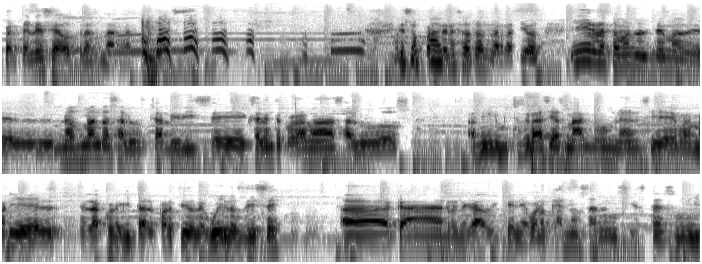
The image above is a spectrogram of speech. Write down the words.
pertenece a otras narrativas. Eso pertenece a otras narrativas. Y retomando el tema del. Nos manda saludos, Charlie. Dice: Excelente programa, saludos. Amigo, muchas gracias. Magnum, Nancy, Eva, Mariel, la coleguita del partido de Willos, dice. Acá, Renegado y Kenia. Bueno, acá no sabemos si está, es un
